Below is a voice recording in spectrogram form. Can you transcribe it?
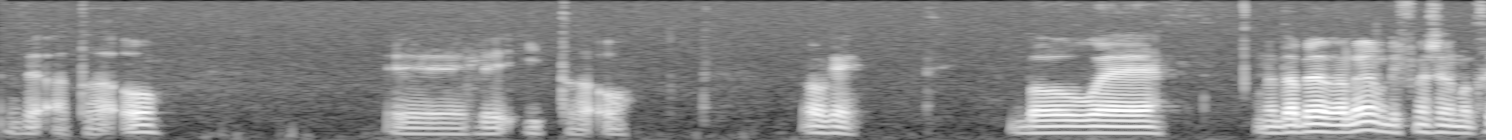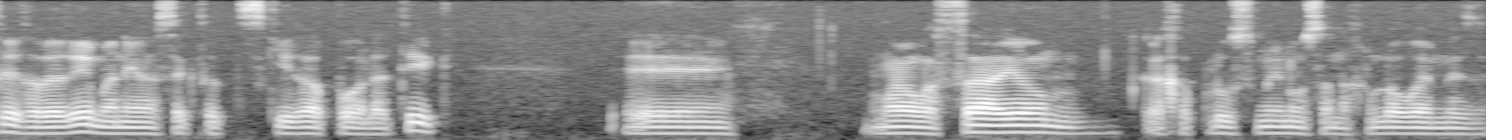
והתראו אה, להתראו. אוקיי, בואו אה, נדבר עליהם. לפני שאני מתחיל חברים, אני אעשה קצת סקירה פה על התיק. אה, מה הוא עשה היום, ככה פלוס מינוס, אנחנו לא רואים איזה.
